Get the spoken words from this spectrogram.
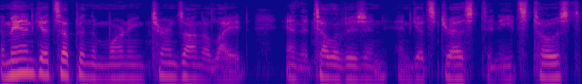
A man gets up in the morning, turns on the light and the television, and gets dressed and eats toast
